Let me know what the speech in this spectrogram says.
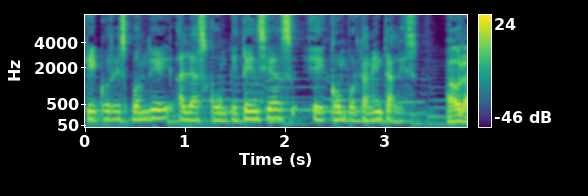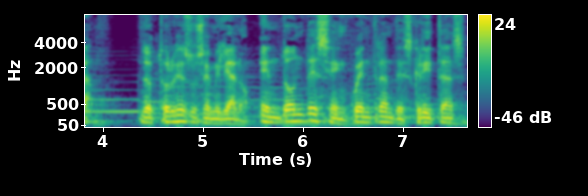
que corresponde a las competencias comportamentales. Ahora, doctor Jesús Emiliano, ¿en dónde se encuentran descritas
